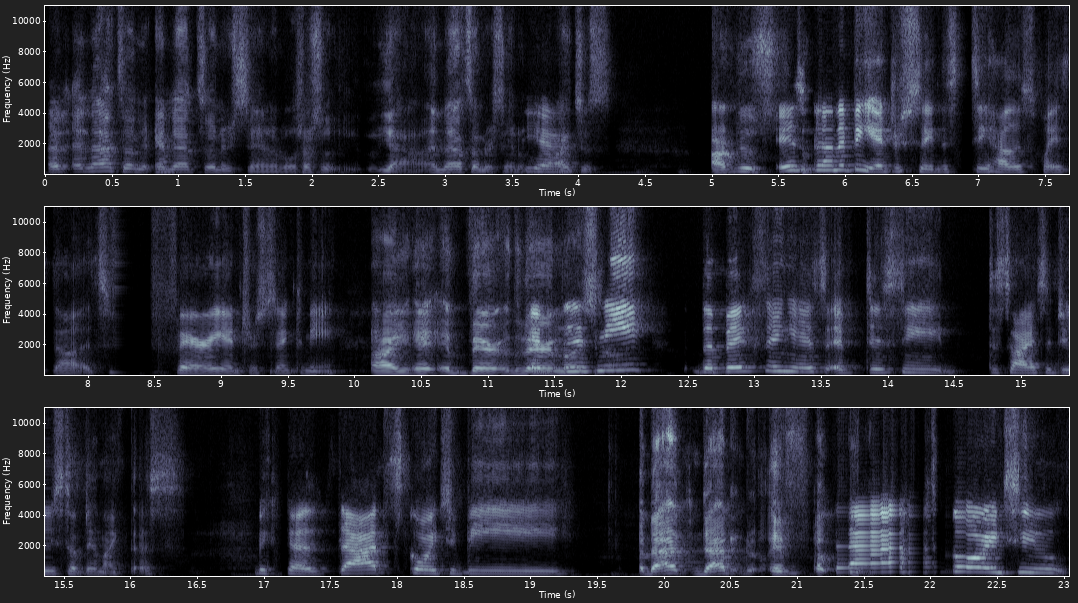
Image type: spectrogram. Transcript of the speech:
and and that's under, and that's understandable, especially yeah, and that's understandable. Yeah. I just, I'm just, it's gonna be interesting to see how this plays out. It's very interesting to me. I it, it very very if much. Disney, the big thing is if Disney decides to do something like this, because that's going to be that that if uh, that's going to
